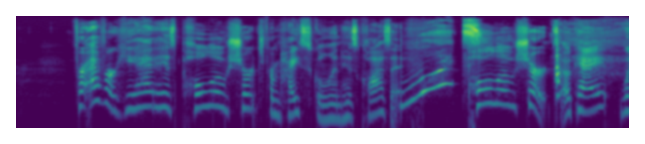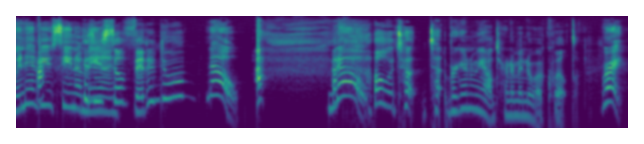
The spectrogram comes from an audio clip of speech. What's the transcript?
Forever. He had his polo shirts from high school in his closet. What? Polo shirts, okay? When have you seen a Does man he still fit into him? No. No. Oh, t- t- bring him to me. I'll turn him into a quilt. Right.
